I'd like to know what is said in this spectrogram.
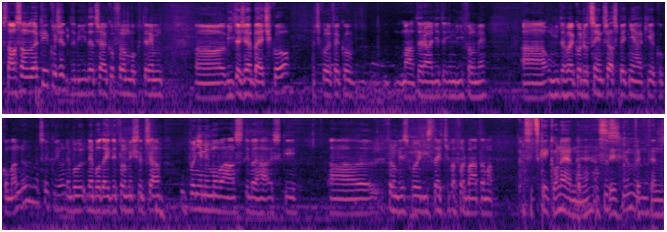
Stalo se to taky, jako, že vidíte třeba jako film, o kterým uh, víte, že je Bčko, ačkoliv jako máte rádi ty indie filmy, a umíte ho jako docenit třeba zpět nějaký jako komando nebo co takového? Nebo, nebo tady ty filmy šly třeba úplně mimo vás, ty VHSky, a filmy spojený s těma formátama. Klasický konér, ne? Asi, konér, no. tak ten...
